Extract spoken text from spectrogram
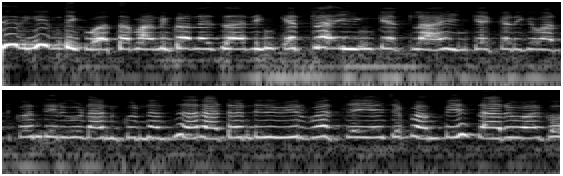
తిరిగి ఇంటికి పోతాం అనుకోలేదు సార్. ఇంకెట్లా ఇంకెట్లా ఇంకెక్కడికి పట్టుకొని తిరుగుడు అనుకున్నాం సార్. అటువంటిది మీరు వచ్చేసి చేసి పంపిస్తారు మాకు.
